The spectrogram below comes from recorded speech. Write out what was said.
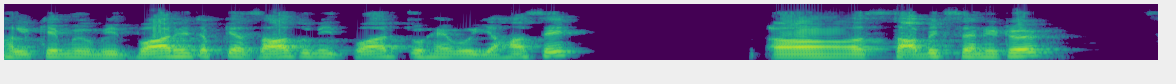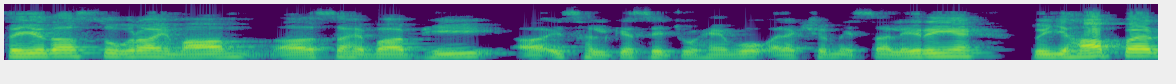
हल्के में उम्मीदवार है, जबकि आज़ाद उम्मीदवार जो है वो यहाँ से सबक सेनेटर सैयदा सुगरा इमाम साहिबा भी इस हल्के से जो है वो इलेक्शन में हिस्सा ले रही हैं। तो यहाँ पर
